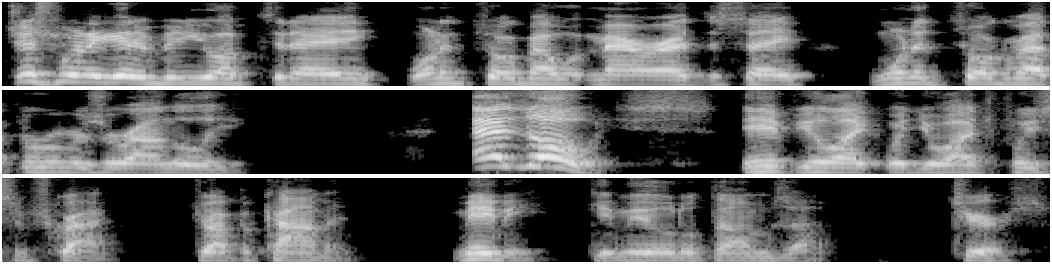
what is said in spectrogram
just want to get a video up today. Wanted to talk about what Mara had to say. Wanted to talk about the rumors around the league. As always, if you like what you watch, please subscribe, drop a comment, maybe give me a little thumbs up. Cheers.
